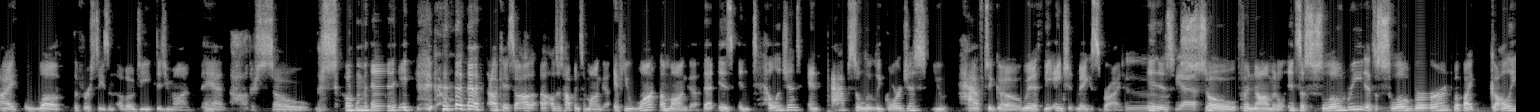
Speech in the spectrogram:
I love the first season of OG Digimon. Man, oh, there's so there's so many. okay, so I'll I'll just hop into manga. If you want a manga that is intelligent and absolutely gorgeous, you have to go with the Ancient Magus Bride. Ooh, It is yeah. so phenomenal. It's a slow read, it's a slow burn, but by golly,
